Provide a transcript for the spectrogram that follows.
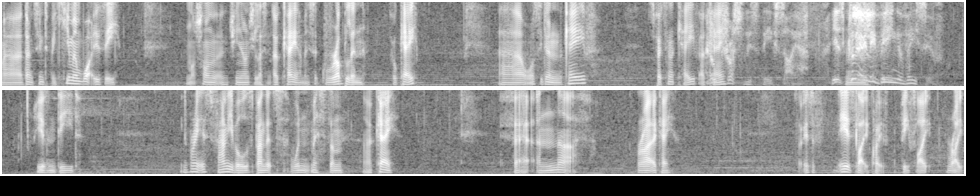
Uh, don't seem to be human. What is he? I'm not sure on the genealogy lesson. Okay, I mean, it's a grublin. Okay. Uh, what's he doing in the cave? Inspecting the cave. I don't Okay. trust this thief, sire. He is clearly being evasive. He is indeed. Liberate his valuables. Bandits wouldn't miss them. Okay. Fair enough. Right, okay. So he's a, is slightly quite thief like, right,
